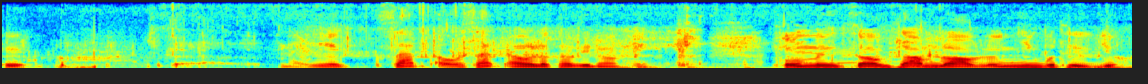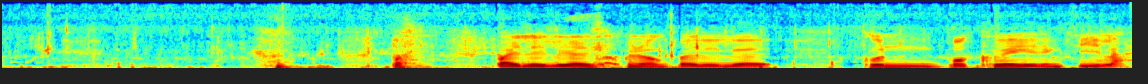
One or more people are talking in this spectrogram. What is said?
คือนายเอกสัตว์เอาสัตว์เอาแล้วครับพี่น้องผมเป็นสองสามรอบแล้วยิ่งบ่ถืออยู่ ไปไปเรื่อยๆครับพี่น้องไปเรื่อยๆคนบ่เคยเห็นจังซี่ล่ะ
